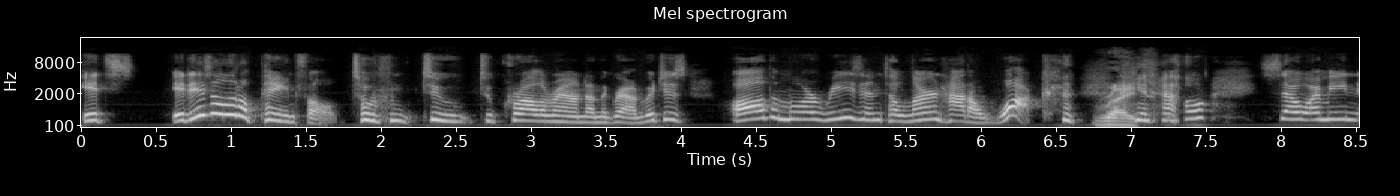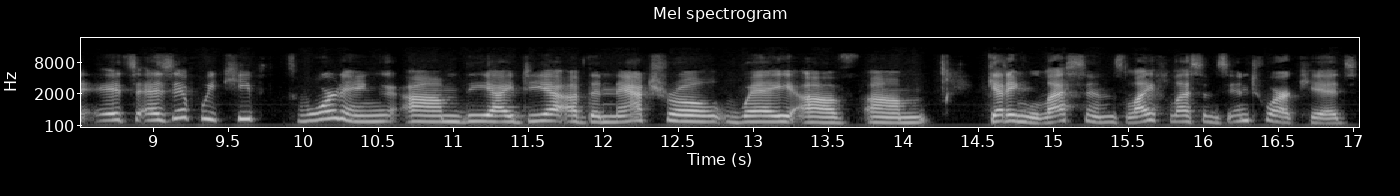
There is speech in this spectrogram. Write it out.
it's it is a little painful to to to crawl around on the ground which is all the more reason to learn how to walk right. you know? So i mean it's as if we keep thwarting um, the idea of the natural way of um, getting lessons, life lessons into our kids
